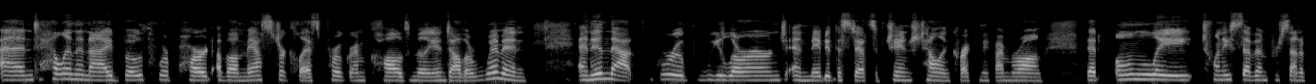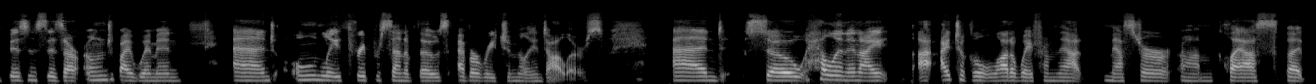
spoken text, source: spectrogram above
and helen and i both were part of a masterclass program called million dollar women and in that group we learned and maybe the stats have changed helen correct me if i'm wrong that only 27% of businesses are owned by women and only 3% of those ever reach a million dollars and so Helen and I, I, I took a lot away from that master um, class, but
